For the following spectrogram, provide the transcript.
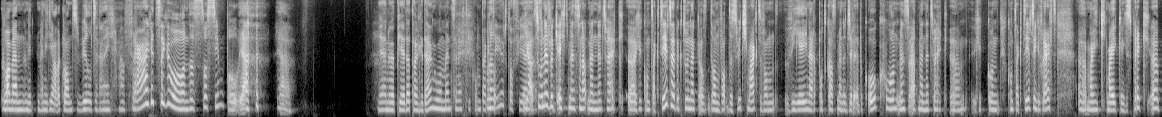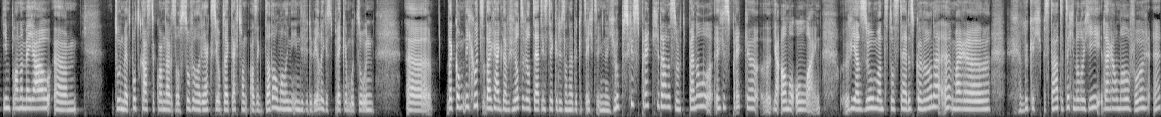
wat mijn, mijn ideale klant wil. En dan denk ik, maar vraag het ze gewoon, dat is zo simpel. Ja, ja. Ja, en hoe heb jij dat dan gedaan? Gewoon mensen echt gecontacteerd? Wel, of ja, toen heb ik echt mensen uit mijn netwerk uh, gecontacteerd. Heb ik toen ik dan de switch maakte van VA naar podcastmanager, heb ik ook gewoon mensen uit mijn netwerk uh, gecon gecontacteerd en gevraagd, uh, mag, ik, mag ik een gesprek inplannen met jou? Um, toen met podcasten kwam daar zelfs zoveel reactie op dat ik dacht van, als ik dat allemaal in individuele gesprekken moet doen, dat komt niet goed, dan ga ik daar veel te veel tijd in steken. Dus dan heb ik het echt in een groepsgesprek gedaan, een soort panelgesprek. Uh, ja, allemaal online, via Zoom, want het was tijdens corona. Maar uh, gelukkig bestaat de technologie daar allemaal voor. Hè.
